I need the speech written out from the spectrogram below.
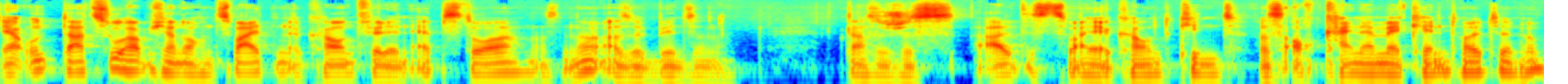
ja, und dazu habe ich ja noch einen zweiten Account für den App Store. Also, ne, also bin so ein klassisches altes Zwei-Account-Kind, was auch keiner mehr kennt heute. Ne?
